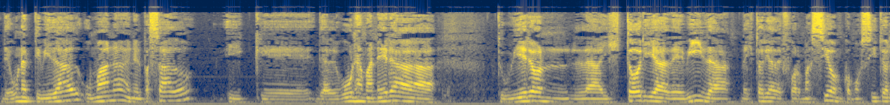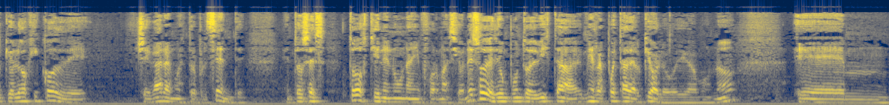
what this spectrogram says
de una actividad humana en el pasado y que de alguna manera tuvieron la historia de vida, la historia de formación como sitio arqueológico de llegar a nuestro presente. Entonces, todos tienen una información. Eso desde un punto de vista, mi respuesta de arqueólogo, digamos, ¿no? Em,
